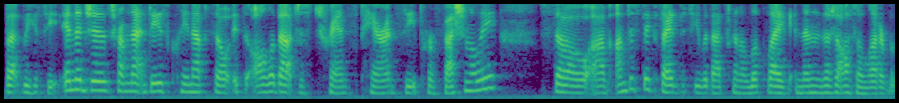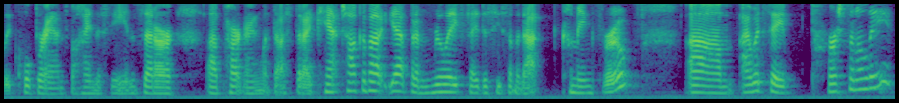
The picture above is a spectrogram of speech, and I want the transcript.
but we can see images from that day's cleanup. So it's all about just transparency professionally. So um, I'm just excited to see what that's going to look like. And then there's also a lot of really cool brands behind the scenes that are uh, partnering with us that I can't talk about yet, but I'm really excited to see some of that coming through. Um, I would say personally,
